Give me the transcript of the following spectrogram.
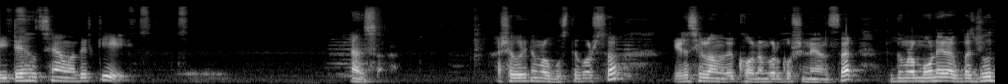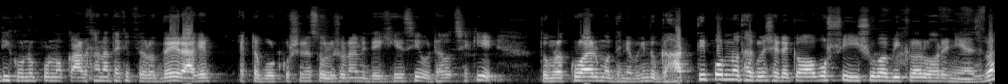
এইটাই হচ্ছে আমাদের কি? অ্যান্সার আশা করি তোমরা বুঝতে পারছ। এটা ছিল আমাদের খ নম্বর কোশ্চেনের অ্যান্সার তো তোমরা মনে রাখবা, যদি কোনো পণ্য কারখানা থেকে ফেরত দেয়, এর আগের একটা বোর্ড কোশ্চেনের সলিউশন আমি দেখিয়েছি, ওটা হচ্ছে কি? তোমরা ক্রয়ের মধ্যে নেবে। কিন্তু ঘাটতি পণ্য থাকলে সেটাকে অবশ্যই ইস্যু বা বিক্রয়ের ঘরে নিয়ে আসবা।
